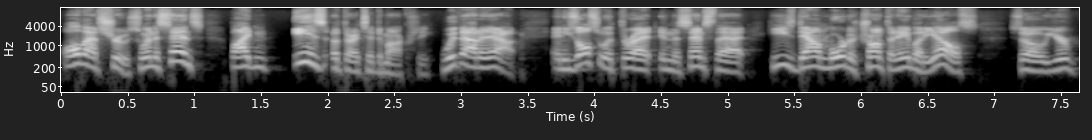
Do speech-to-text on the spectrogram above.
All that's true. So in a sense, Biden is a threat to democracy without a doubt, and he's also a threat in the sense that he's down more to Trump than anybody else. So you're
